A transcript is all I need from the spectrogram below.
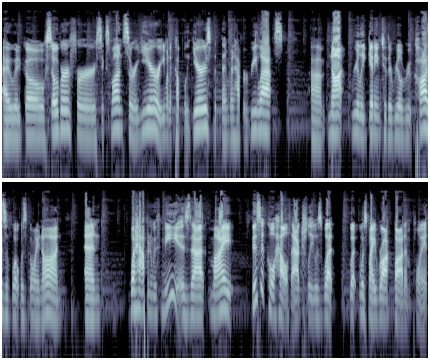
I would go sober for six months or a year or even a couple of years, but then would have a relapse, um, not really getting to the real root cause of what was going on. And what happened with me is that my physical health actually was what, what was my rock bottom point.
